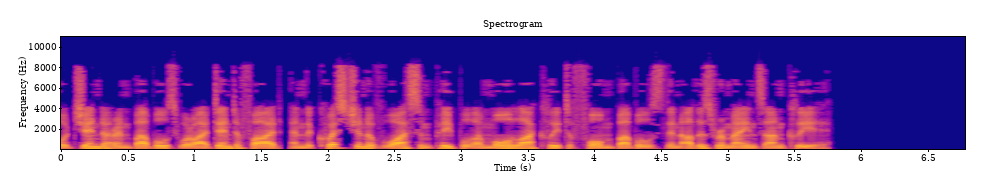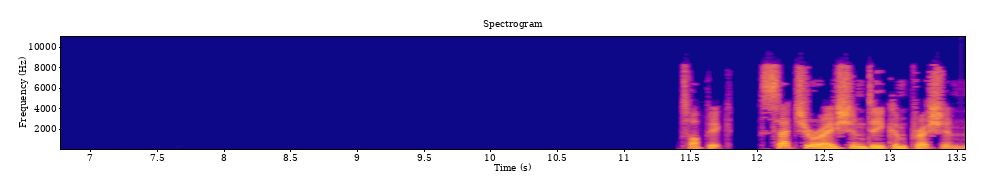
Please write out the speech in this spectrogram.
or gender and bubbles were identified, and the question of why some people are more likely to form bubbles than others remains unclear. Saturation decompression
